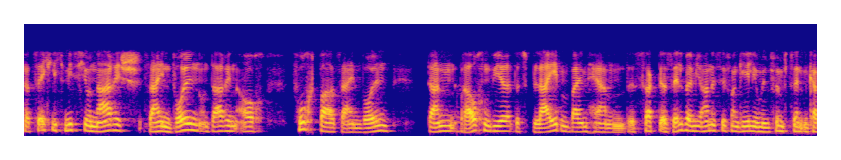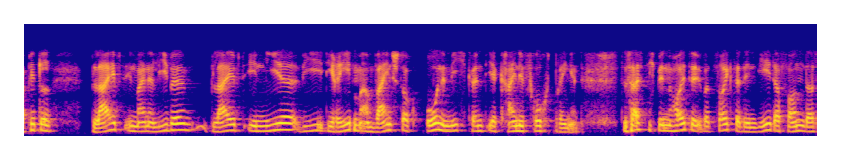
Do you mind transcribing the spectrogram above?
tatsächlich missionarisch sein wollen und darin auch fruchtbar sein wollen, dann brauchen wir das Bleiben beim Herrn. Das sagt er selber im Johannesevangelium im 15. Kapitel. Bleibt in meiner Liebe, bleibt in mir wie die Reben am Weinstock. Ohne mich könnt ihr keine Frucht bringen. Das heißt, ich bin heute überzeugter denn je davon, dass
